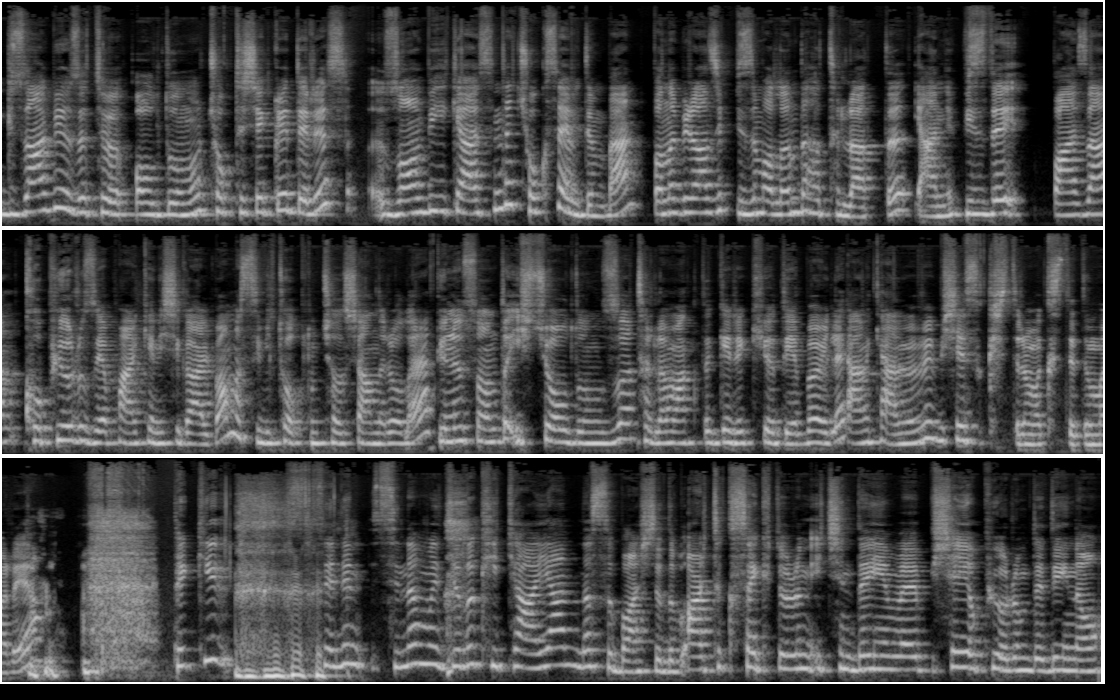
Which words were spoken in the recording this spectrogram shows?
Güzel bir özeti olduğumu çok teşekkür ederiz. Zombi hikayesini de çok sevdim ben. Bana birazcık bizim alanı da hatırlattı. Yani biz de bazen kopuyoruz yaparken işi galiba ama sivil toplum çalışanları olarak günün sonunda işçi olduğumuzu hatırlamak da gerekiyor diye böyle kendi kendime bir şey sıkıştırmak istedim araya. Peki senin sinemacılık hikayen nasıl başladı? Artık sektörün içindeyim ve bir şey yapıyorum dediğin o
